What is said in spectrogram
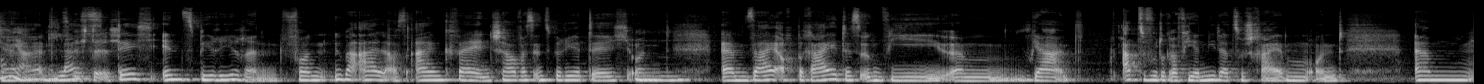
Oh ja, ja lass wichtig. dich inspirieren von überall, aus allen Quellen. Schau, was inspiriert dich und mhm. ähm, sei auch bereit, das irgendwie ähm, ja, abzufotografieren, niederzuschreiben und ähm,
